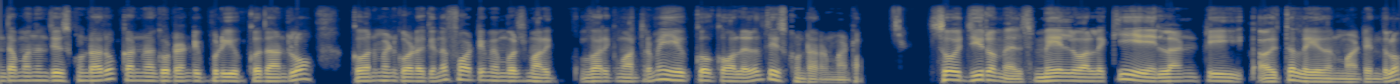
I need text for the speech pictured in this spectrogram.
ఎంతమందిని తీసుకుంటారు? కన్వర్ కోటా అంటే ఇప్పుడు ఈ యొక్క దాంట్లో గవర్నమెంట్ కోటా కింద 40 మెంబర్స్ వారికి వరకు మాత్రమే ఈ యొక్క తీసుకుంటారు అనమాట సో జీరో మేల్స్. మేల్ వాళ్ళకి ఎలాంటి అయితే లేదనమాట ఇందులో.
